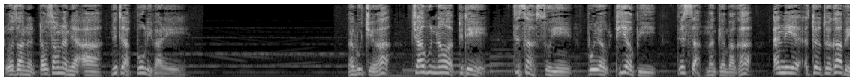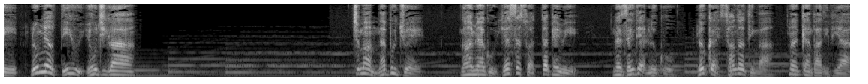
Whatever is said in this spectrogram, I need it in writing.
တောဆောင်နဲ့တောင်ဆောင်နဲ့များအားမြစ်တာပို့နေပါတယ်။မဘူးကျင်ကကြားဘူးနောက်ကဖြစ်တဲ့သစ္စာဆိုရင်ပိုးရောက်ထိရောက်ပြီးသစ္စာမှန်ကန်ပါကအန်ရဲ့အတွေ့အထွက်ကပင်လွမြောက်သည်ဟုယုံကြည်ကကျမမဘူးကျွဲငါများကိုရက်ဆက်စွာတက်ဖက်၍နှစိမ့်တဲ့အလုပ်ကိုလုတ်ကန်ဆောင်းတော်ဒီမှာမှန်ကန်ပါသည်ဖေ။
